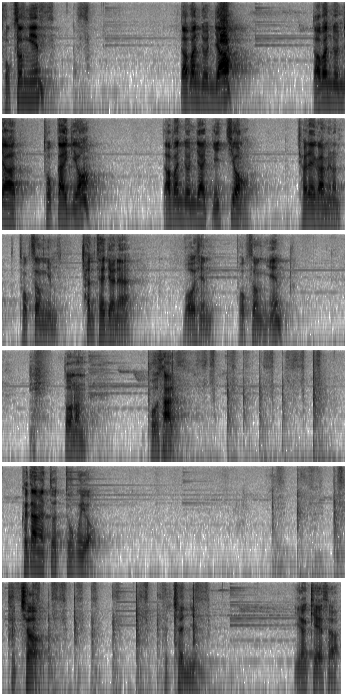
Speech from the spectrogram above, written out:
독성님? 나반존자? 나반존자 독각이요? 나반존자 있죠? 절에 가면은 독성님 천태전에 모신 독성님 또는 보살 그 다음에 또 누구요? 부처 부처님 이렇게 해서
